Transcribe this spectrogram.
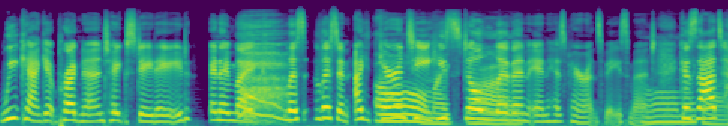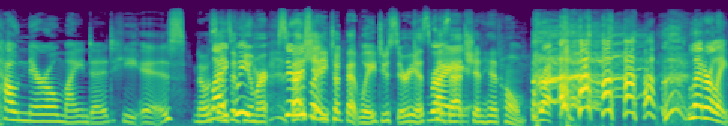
we can't get pregnant and take state aid." And I'm like, listen, listen. I oh guarantee Oh he's still God. living in his parents' basement Oh because my that's God. how narrow-minded he is. no like sense of we- humor. That shit Seriously, he took that way too serious because that shit hit home. Right. Literally,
